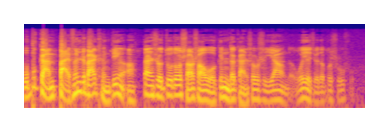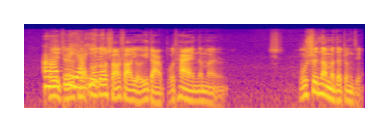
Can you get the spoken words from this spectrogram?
我不敢百分之百肯定啊，但是多多少少我跟你的感受是一样的，我也觉得不舒服。啊，我也觉得他多多少少有一点不太那么，不是那么的正经。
